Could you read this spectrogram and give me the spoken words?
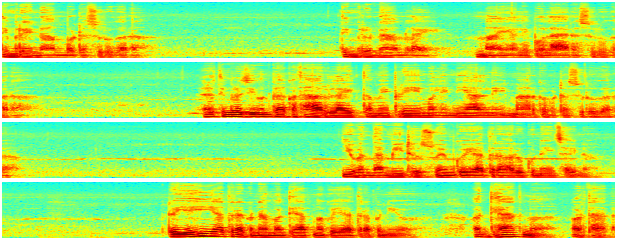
तिम्रै नामबाट सुरु गर। तिम्रो नामलाई मायाले बोलाएर सुरु गर। र तिम्रो जीवनका कथाहरूलाई एकदमै प्रेमले निहाल्ने मार्गबाट सुरु गर। योभन्दा मिठो स्वयंको यात्रा अरू कुनै छैन। र यही यात्राको नाम अध्यात्मको यात्रा पनि हो। अध्यात्म अर्थात्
